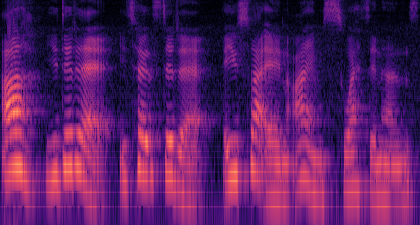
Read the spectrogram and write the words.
Ah, you did it. You totes did it. Are you sweating? I am sweating, hands.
